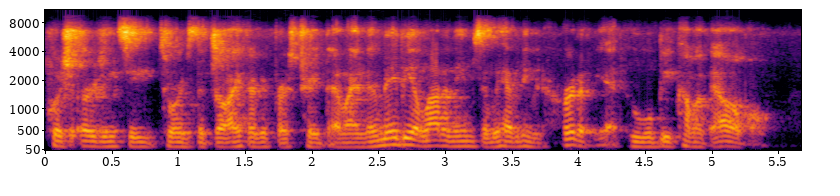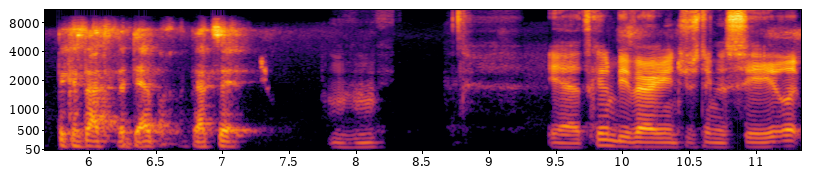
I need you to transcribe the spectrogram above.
push urgency towards the July 31st trade deadline. There may be a lot of names that we haven't even heard of yet who will become available because that's the deadline. That's it. Mm-hmm. Yeah, it's going to be very interesting to see. Like,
